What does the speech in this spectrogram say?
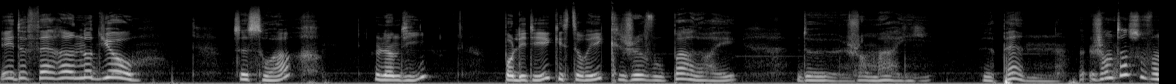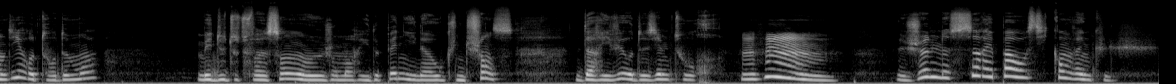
et de faire un audio. Ce soir, lundi, politique, historique, je vous parlerai de Jean-Marie Le Pen. J'entends souvent dire autour de moi mais de toute façon, euh, Jean-Marie Le Pen, il n'a aucune chance d'arriver au deuxième tour. Hum, hum. Je ne serais pas aussi convaincu.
